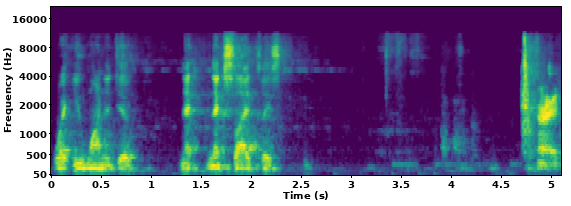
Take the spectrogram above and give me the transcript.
what you want to do. Next, next slide, please. All right,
